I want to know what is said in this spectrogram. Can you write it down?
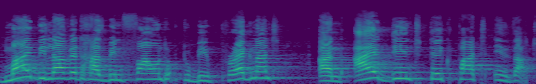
My beloved has been found to be pregnant, and I didn't take part in that.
